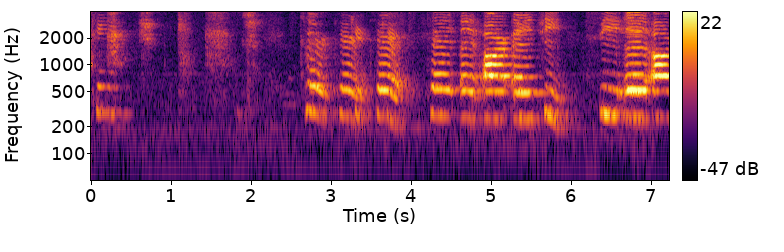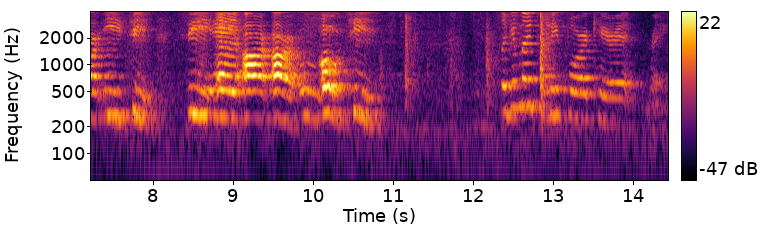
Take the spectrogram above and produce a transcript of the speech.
Okay. Karat, caret, carrot. K A R A T. C A R E T. C A R R O T. Look at my 24 carat ring.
